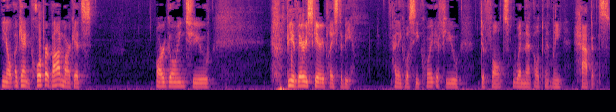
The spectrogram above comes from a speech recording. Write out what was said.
you know, again, corporate bond markets are going to be a very scary place to be. I think we'll see quite a few defaults when that ultimately happens.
